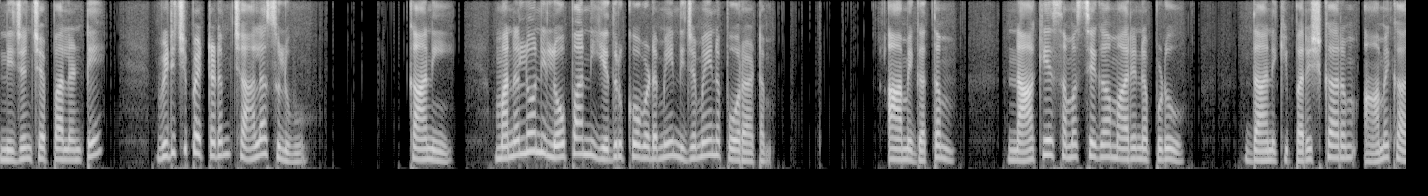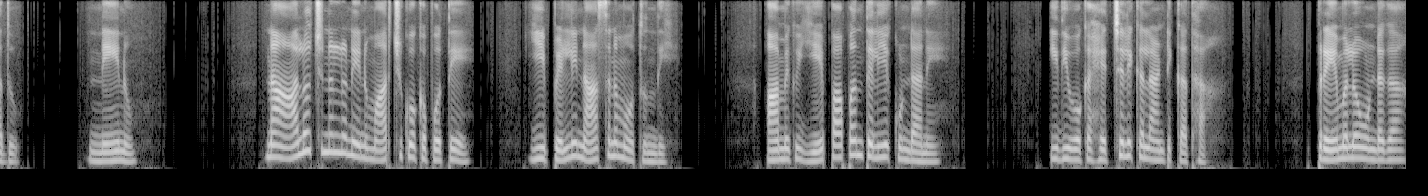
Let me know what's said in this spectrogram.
నిజం చెప్పాలంటే విడిచిపెట్టడం చాలా సులువు. కాని మనలోని లోపాన్ని ఎదుర్కోవడమే నిజమైన పోరాటం. ఆమె గతం నాకే సమస్యగా మారినప్పుడు దానికి పరిష్కారం ఆమె కాదు నేను. నా ఆలోచనలు నేను మార్చుకోకపోతే ఈ పెళ్ళి నాశనమవుతుంది. ఆమెకు ఏ పాపం తెలియకుండానే. ఇది ఒక హెచ్చరికలాంటి కథ. ప్రేమలో ఉండగా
